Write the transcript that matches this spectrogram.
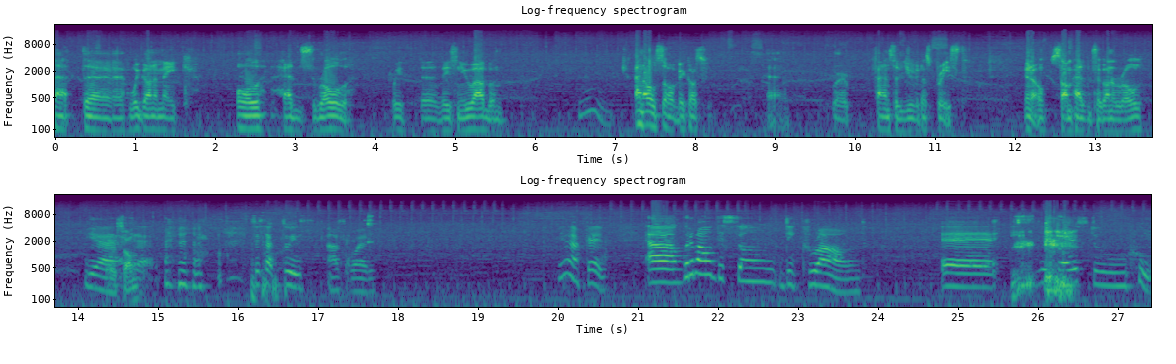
That uh, we're gonna make all heads roll with uh, this new album, mm. and also because we're fans of Judas Priest. You know, some heads are gonna roll yeah. Yeah. so it's a twist as well. Yeah, okay. Uh, what about the song "The Crown"? Uh, it refers to who?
